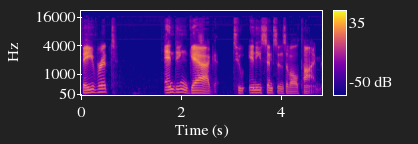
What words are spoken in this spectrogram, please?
favorite ending gag to any Simpsons of all time.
